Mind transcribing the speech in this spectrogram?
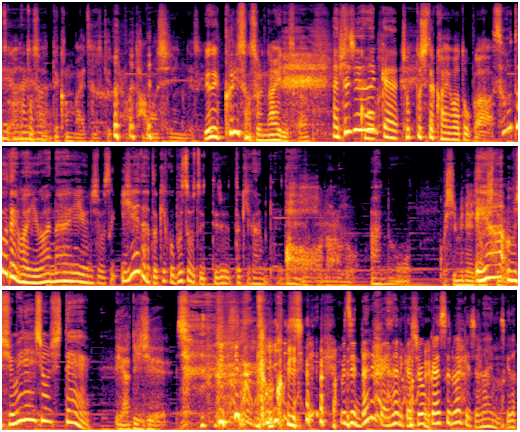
ずっとそうやって考え続けてるのが楽しいんです えでクリスさんそれないですか？私はなんかちょっとした会話とか。外では言わないようにします。家だと結構ブツブツ言ってる時があるみたいで。ああなるほど。あのシミュレーションエアしてる。うんシミュレーションして。エア DJ 別に誰かに何か紹介するわけじゃないんですけど、い。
